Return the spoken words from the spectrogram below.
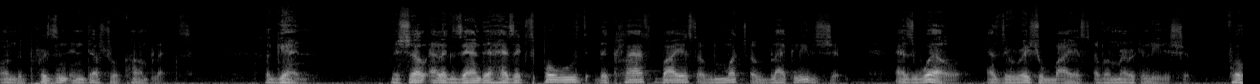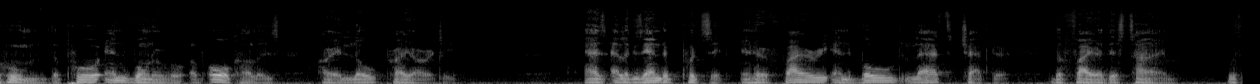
on the prison industrial complex. Again, Michelle Alexander has exposed the class bias of much of black leadership, as well as the racial bias of American leadership, for whom the poor and vulnerable of all colors are a low priority. As Alexander puts it in her fiery and bold last chapter, The Fire This Time, with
